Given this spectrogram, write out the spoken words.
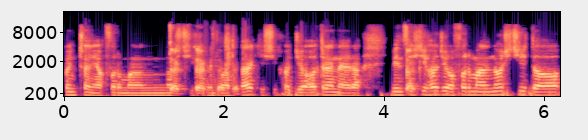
kończenia formalności, tak, tak, chyba, tak, tak. tak? Jeśli chodzi o trenera. Więc tak. jeśli chodzi o formalności, to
